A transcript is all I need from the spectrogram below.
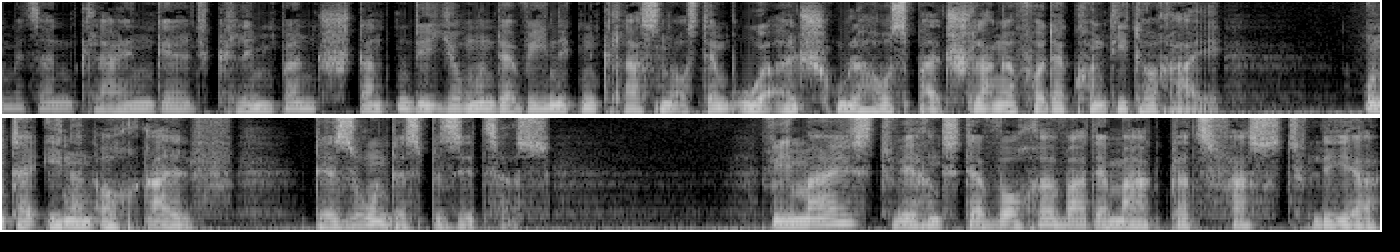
mit seinem Kleingeld klimpernd standen die Jungen der wenigen Klassen aus dem Uralt-Schulhaus bald Schlange vor der Konditorei. Unter ihnen auch Ralf, der Sohn des Besitzers. Wie meist während der Woche war der Marktplatz fast leer.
